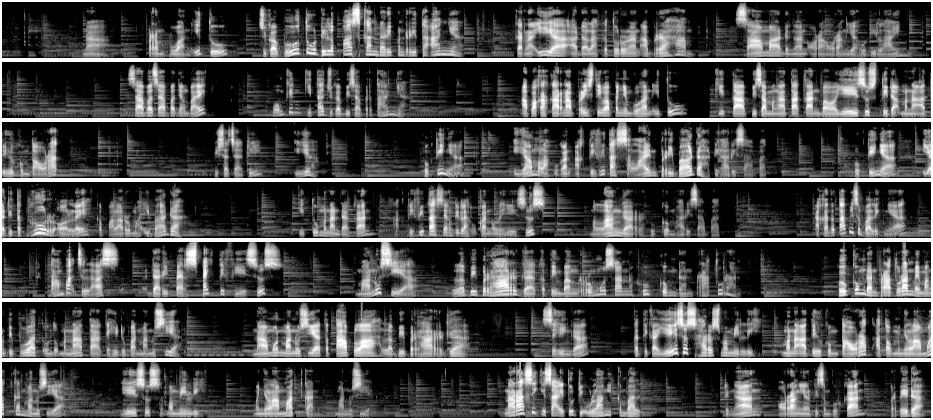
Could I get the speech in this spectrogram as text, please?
Nah, perempuan itu juga butuh dilepaskan dari penderitaannya, karena ia adalah keturunan Abraham, sama dengan orang-orang Yahudi lainnya. Sahabat-sahabat yang baik, mungkin kita juga bisa bertanya, apakah karena peristiwa penyembuhan itu kita bisa mengatakan bahwa Yesus tidak menaati hukum Taurat? Bisa jadi iya. Buktinya, ia melakukan aktivitas selain beribadah di hari Sabat. Buktinya, ia ditegur oleh kepala rumah ibadah. Itu menandakan aktivitas yang dilakukan oleh Yesus melanggar hukum hari Sabat. Akan tetapi, sebaliknya, tampak jelas dari perspektif Yesus, manusia lebih berharga ketimbang rumusan hukum dan peraturan. Hukum dan peraturan memang dibuat untuk menata kehidupan manusia, namun manusia tetaplah lebih berharga, sehingga ketika Yesus harus memilih menaati hukum Taurat atau menyelamatkan manusia, Yesus memilih menyelamatkan manusia narasi kisah itu diulangi kembali dengan orang yang disembuhkan berbeda.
